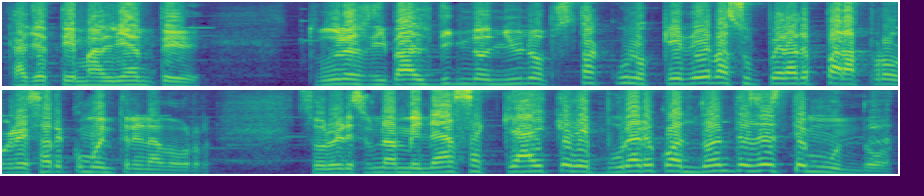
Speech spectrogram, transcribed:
Cállate, maleante. Tú no eres rival digno ni un obstáculo que deba superar para progresar como entrenador. Solo eres una amenaza que hay que depurar cuando antes de este mundo.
